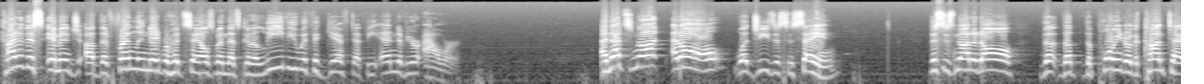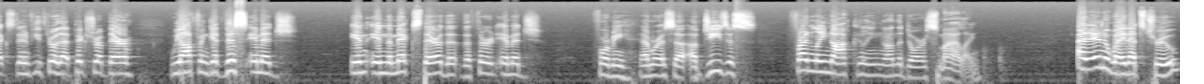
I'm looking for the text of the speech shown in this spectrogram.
kind of this image of the friendly neighborhood salesman that's going to leave you with a gift at the end of your hour. And that's not at all what Jesus is saying. This is not at all the, the, the point or the context. And if you throw that picture up there, we often get this image in, in the mix there, the, the third image for me, Emerus, uh, of Jesus friendly knocking on the door, smiling. And in a way, that's true.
